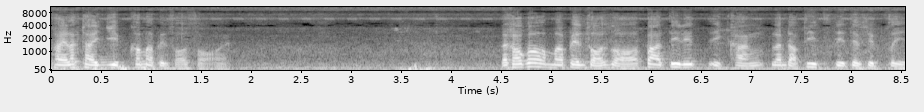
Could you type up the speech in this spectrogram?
ไทยรักไทยหยิบเข้ามาเป็นสสแล้วเขาก็มาเป็นสสปาร์ตี้ลิสต์อีกครั้งลำดับที่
